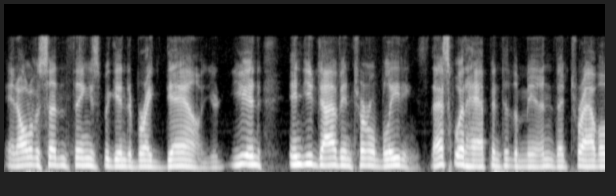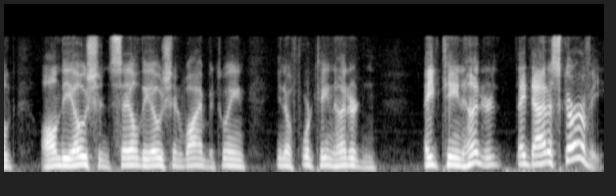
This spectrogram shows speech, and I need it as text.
and all of a sudden things begin to break down. You're, you and, and you die of internal bleedings. That's what happened to the men that traveled on the ocean, sailed the ocean wide between you know 1400 and 1800. They died of scurvy.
